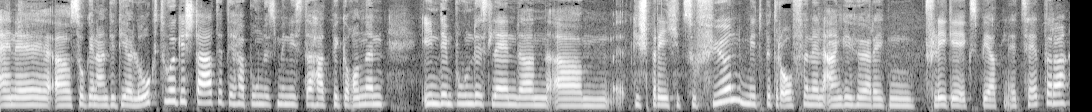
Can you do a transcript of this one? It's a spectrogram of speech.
eine äh, sogenannte Dialogtour gestartet. Der Herr Bundesminister hat begonnen, in den Bundesländern ähm, Gespräche zu führen mit betroffenen Angehörigen, Pflegeexperten etc.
